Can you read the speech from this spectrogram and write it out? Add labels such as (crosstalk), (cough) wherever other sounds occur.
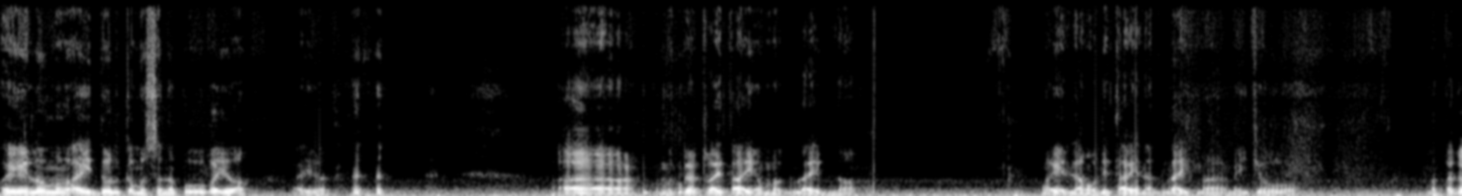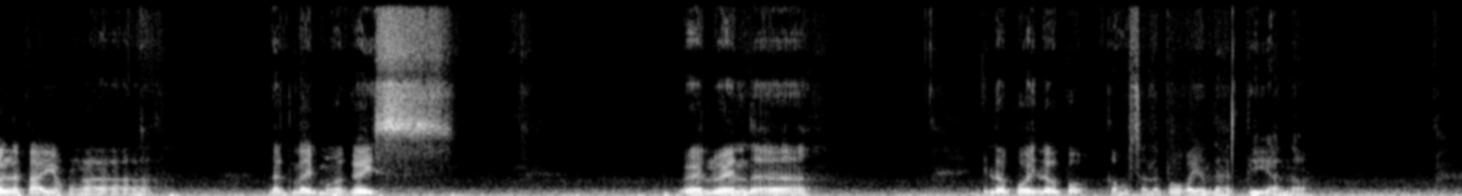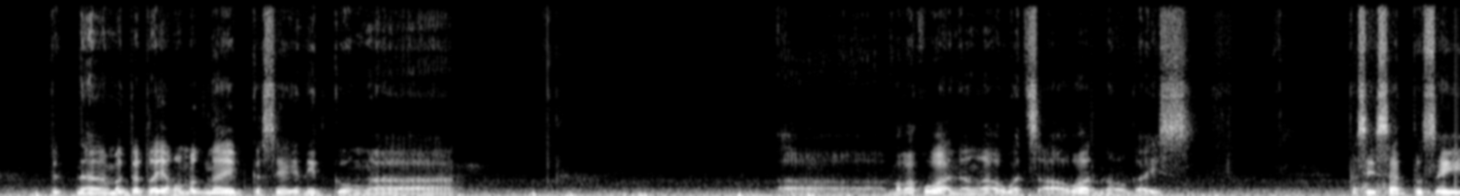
Ay, hello mga idol, kamusta na po kayo? Ayun. (laughs) Ah, magta-try tayong mag-live, no? Ngayon lang ulit tayo nag-live, ma medyo matagal na tayong ah, nag-live mga guys. Well, well, ah, hello po, hello po. Kamusta na po kayong lahat diyan, no? Na magta-try ako mag-live kasi need kong ah, ah, makakuha ng ah, watts hour, no, guys. Kasi sad to say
